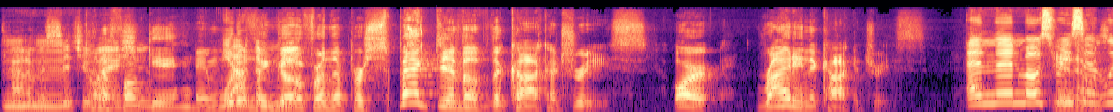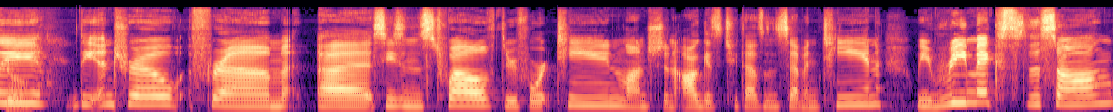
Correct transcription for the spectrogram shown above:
kind of a situation. Kind of funky. And what Yeah. if we go from the perspective of the cockatrice or riding the cockatrice? And then most Yeah, that was recently, the intro from uh, seasons 12 through 14 launched in August 2017. We remixed the song.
